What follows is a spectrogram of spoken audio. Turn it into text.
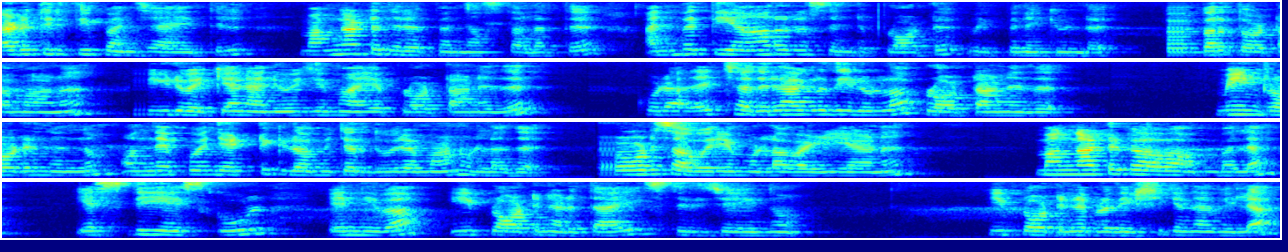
കടുത്തിരുത്തി പഞ്ചായത്തിൽ മങ്ങാട്ടുനിരപ്പ് എന്ന സ്ഥലത്ത് അൻപത്തിയാറര സെന്റ് പ്ലോട്ട് വിൽപ്പനയ്ക്കുണ്ട്. റബ്ബർ തോട്ടമാണ്. വീട് വയ്ക്കാൻ അനുയോജ്യമായ പ്ലോട്ടാണിത്. കൂടാതെ ചതുരാകൃതിയിലുള്ള പ്ലോട്ടാണിത്. മെയിൻ റോഡിൽ നിന്നും ഒന്നേ പോയിന്റ് എട്ട് കിലോമീറ്റർ ദൂരമാണ് ഉള്ളത് റോഡ് സൗകര്യമുള്ള വഴിയാണ് മങ്ങാട്ടുകാവ് അമ്പലം എസ് ഡി എ സ്കൂൾ എന്നിവ ഈ പ്ലോട്ടിനടുത്തായി സ്ഥിതി ചെയ്യുന്നു. ഈ പ്ലോട്ടിന് പ്രതീക്ഷിക്കുന്ന വില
